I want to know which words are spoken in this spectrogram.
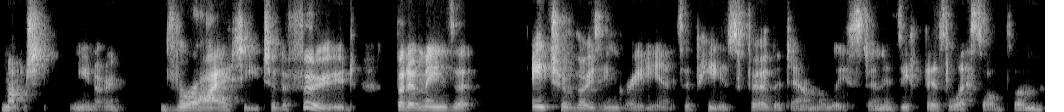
much you know variety to the food but it means that each of those ingredients appears further down the list and as if there's less of them,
